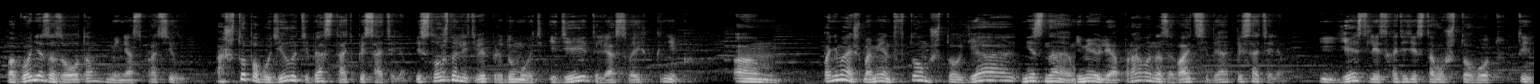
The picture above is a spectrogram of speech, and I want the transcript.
В погоне за золотом меня спросил, а что побудило тебя стать писателем? И сложно ли тебе придумывать идеи для своих книг? Эм, понимаешь, момент в том, что я не знаю, имею ли я право называть себя писателем. И если исходить из того, что вот ты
